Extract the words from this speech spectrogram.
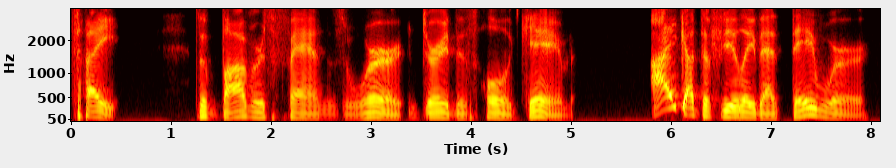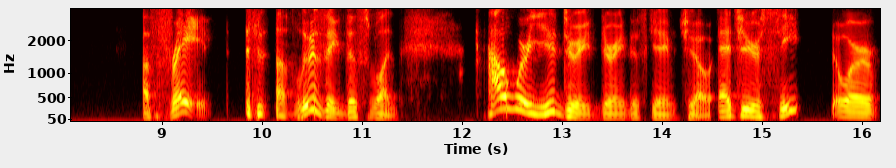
tight the Bombers fans were during this whole game. I got the feeling that they were afraid of losing this one. How were you doing during this game, Joe? Edge of your seat, or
